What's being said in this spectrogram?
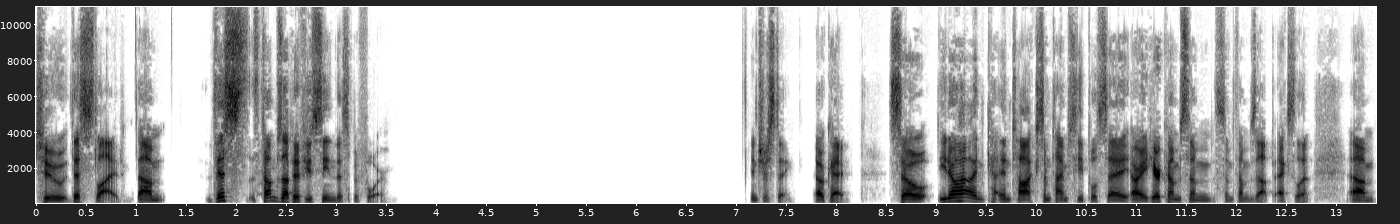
to this slide. Um, this thumbs up if you've seen this before. Interesting. Okay so you know how in, in talks sometimes people say, "All right, here comes some some thumbs up." Excellent. Um,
